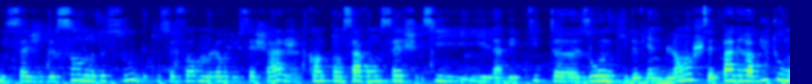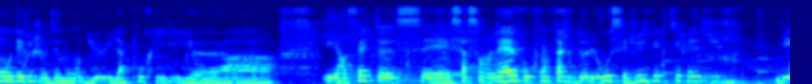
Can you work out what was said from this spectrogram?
il s'agit de cendres de soude qui se forment lors du séchage. Quand ton savon sèche, s'il a des petites euh, zones qui deviennent blanches, c'est pas grave du tout. Moi au début je me disais mon dieu il a pourri. Euh, ah. Et en fait ça s'enlève au contact de l'eau, c'est juste des petits résidus des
